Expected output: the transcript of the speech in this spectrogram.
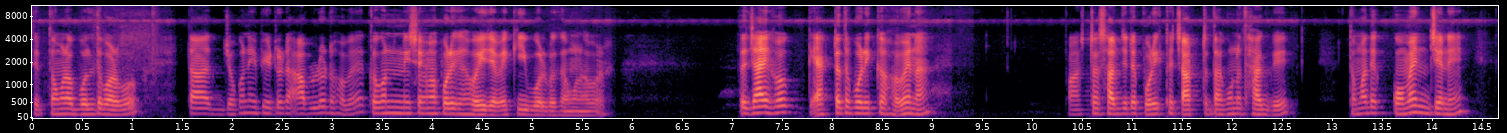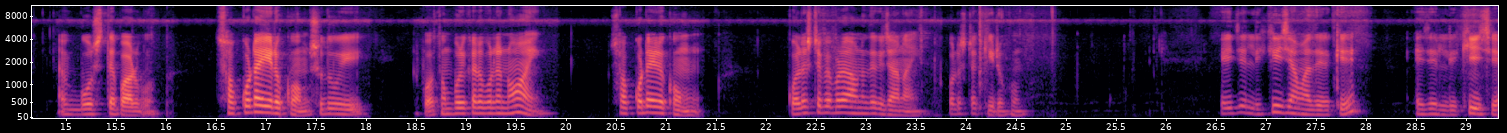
সে তোমরা বলতে পারব। তা যখন এই ভিডিওটা আপলোড হবে, তখন নিশ্চয়ই আমার পরীক্ষা হয়ে যাবে, কী বলব তেমন আবার। তো যাই হোক, একটা তো পরীক্ষা হবে না। পাঁচটা সাবজেক্টে পরীক্ষা, চারটা তা কোনো থাকবে। তোমাদের কমেন্ট জেনে আমি বসতে পারব। সবকটাই এরকম, শুধু এই প্রথম পরীক্ষাটা বলে নয় সবকটা এরকম। কলেজটা ব্যাপারে আপনাদেরকে জানাই, কলেজটা কীরকম। এই যে লিখিয়েছে আমাদেরকে, এই যে লিখিয়েছে,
